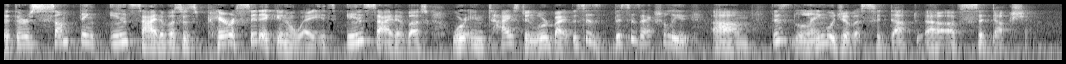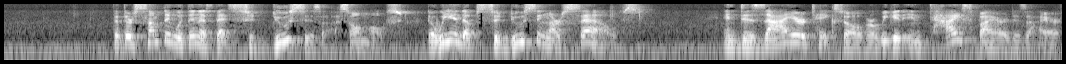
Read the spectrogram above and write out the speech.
That there's something inside of us. It's parasitic in a way. It's inside of us. We're enticed and lured by it. This is this is actually um, this is language of a seduct, uh, of seduction. That there's something within us that seduces us almost. That we end up seducing ourselves. And desire takes over. We get enticed by our desire.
